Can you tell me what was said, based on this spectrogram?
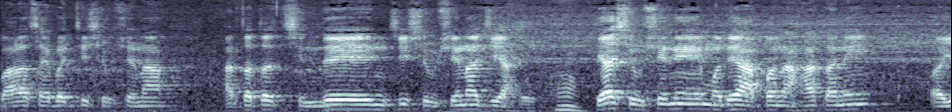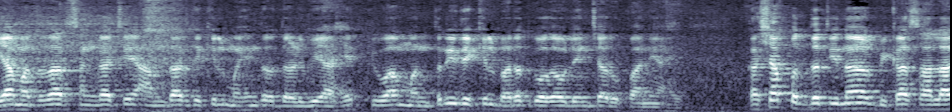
बाळासाहेबांची शिवसेना अर्थातच शिंदेची शिवसेना जी आहे त्या शिवसेनेमध्ये आपण आहात आणि या मतदारसंघाचे आमदार देखील महेंद्र दळवी आहेत किंवा मंत्री देखील भरत गोगावलेंच्या रूपाने आहेत. कशा पद्धतीनं विकासाला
